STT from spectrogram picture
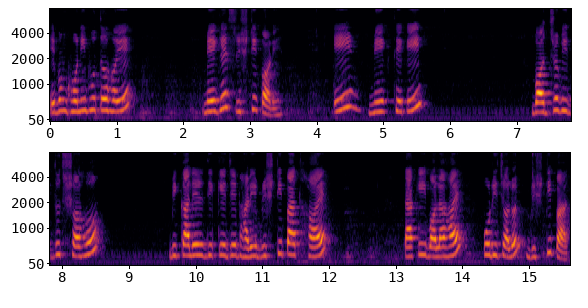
এবং ঘনীভূত হয়ে মেঘের সৃষ্টি করে। এই মেঘ থেকেই বজ্রবিদ্যুৎ সহ বিকালের দিকে যে ভারী বৃষ্টিপাত হয়, তাকেই বলা হয় পরিচলন বৃষ্টিপাত।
